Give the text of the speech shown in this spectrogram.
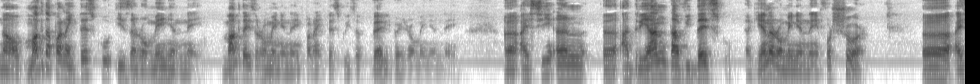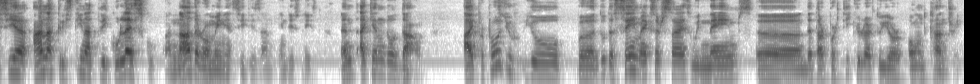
now, Magda Panaitescu is a Romanian name. Magda is a Romanian name, Panaitescu is a very, very Romanian name. Uh, I see an uh, Adrian Davidescu, again a Romanian name for sure. Uh, I see a Ana Cristina Triculescu, another Romanian citizen in this list. And I can go down. I propose you, you uh, do the same exercise with names uh, that are particular to your own country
